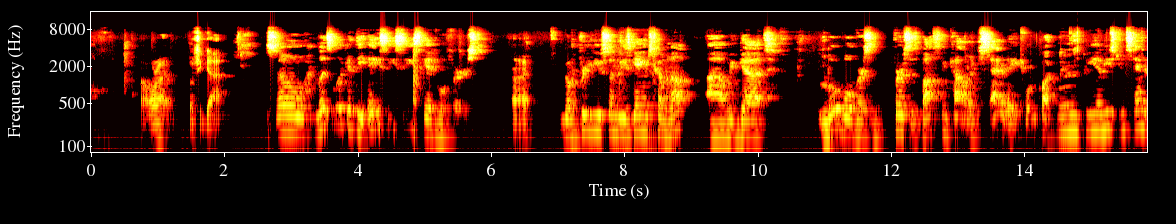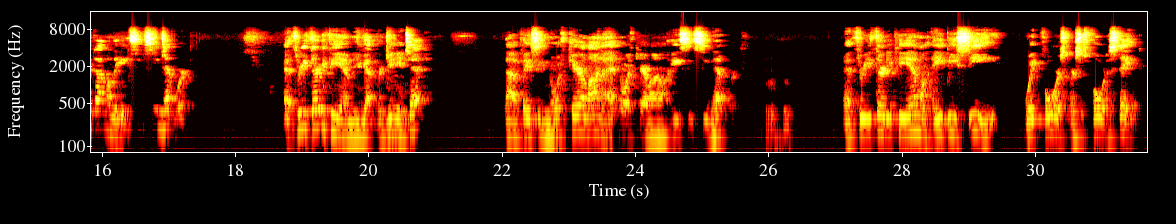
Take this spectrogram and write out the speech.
All right. What you got? So let's look at the ACC schedule first. All right. I'm going to preview some of these games coming up. Uh, we've got Louisville versus versus Boston College Saturday, 12 o'clock noon p.m. Eastern Standard Time on the ACC Network. At 3:30 p.m., you got Virginia Tech uh, facing North Carolina at North Carolina on the ACC Network. Mm-hmm. At 3:30 p.m. on ABC, Wake Forest versus Florida State.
